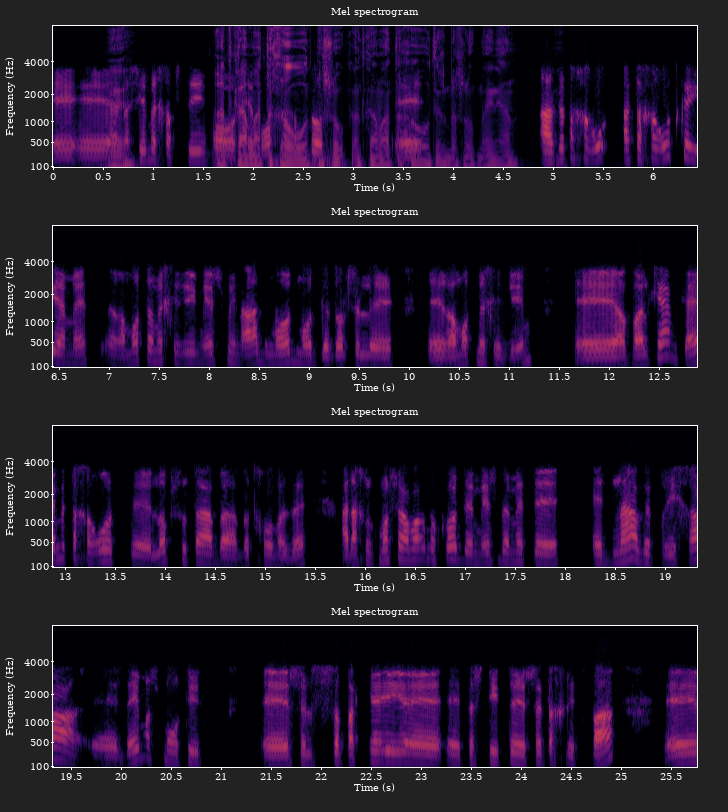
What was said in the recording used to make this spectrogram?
אה, אה, אנשים מחפשים, עד כמה התחרות בשוק? עד כמה התחרות יש בשוק בעניין? אז התחרות, התחרות קיימת, רמות המחירים, יש מנעד מאוד מאוד גדול של רמות מחירים, אבל כן, קיימת תחרות לא פשוטה בתחום הזה. אנחנו, כמו שאמרנו קודם, יש באמת עדנה ופריחה די משמעותית של ספקי תשתית שטח רצפה. אה,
